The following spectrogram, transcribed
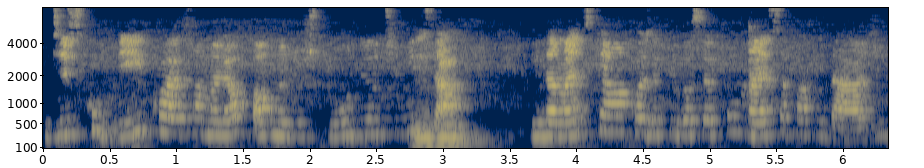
descobrir qual é a sua melhor forma de estudo e otimizar. Ainda mais que é uma coisa que você começa a faculdade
